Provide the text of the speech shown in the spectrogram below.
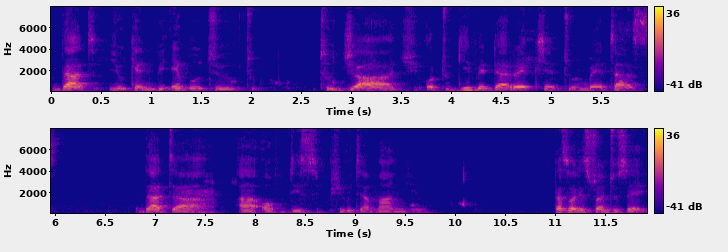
that you can be able to, to, to judge or to give a direction to matters that are, are of dispute among you? That's what he's trying to say.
